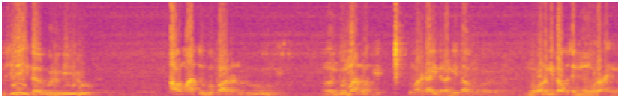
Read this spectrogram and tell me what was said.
mestinya ida guru-guru au matu kufaran untuk mana marka itu orang kita mau kita sing murah ini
